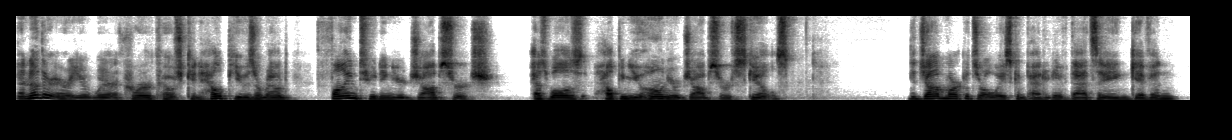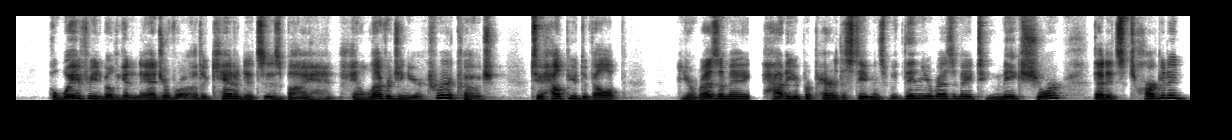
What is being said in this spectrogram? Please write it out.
Another area where a career coach can help you is around fine tuning your job search, as well as helping you hone your job search skills. The job markets are always competitive, that's a given. A way for you to be able to get an edge over other candidates is by leveraging your career coach to help you develop your resume. How do you prepare the statements within your resume to make sure that it's targeted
